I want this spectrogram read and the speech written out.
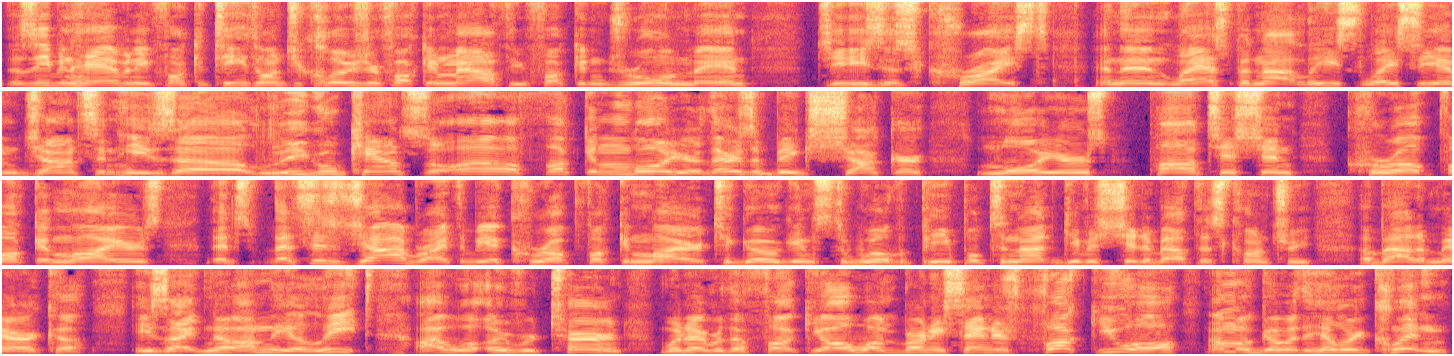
doesn't even have any fucking teeth. Why don't you close your fucking mouth? You fucking drooling, man. Jesus Christ. And then last but not least, Lacy M. Johnson. He's uh legal counsel. Oh, fucking lawyer. There's a big shocker. Lawyers, politician, corrupt fucking liars. That's that's his job, right? To be a corrupt fucking liar, to go against the will of the people, to not give a shit about this country, about America. He's like, no, I'm the elite. I will overturn whatever the fuck y'all want. Bernie Sanders, fuck you all. I'm gonna go with Hillary Clinton.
